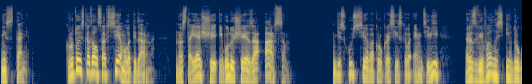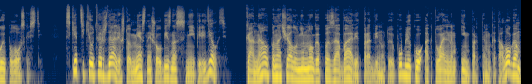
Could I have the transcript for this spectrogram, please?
не станет. Крутой сказал совсем лапидарно. Настоящее и будущее за Арсом. Дискуссия вокруг российского MTV развивалась и в другой плоскости. Скептики утверждали, что местный шоу-бизнес не переделать. Канал поначалу немного позабавит продвинутую публику актуальным импортным каталогом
